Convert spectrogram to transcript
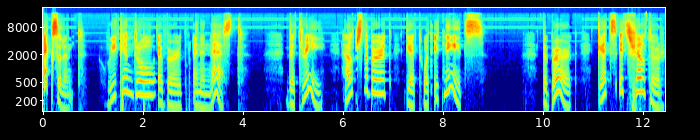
Excellent! We can draw a bird in a nest. The tree helps the bird get what it needs. The bird gets its shelter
